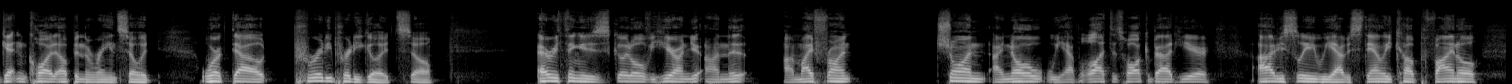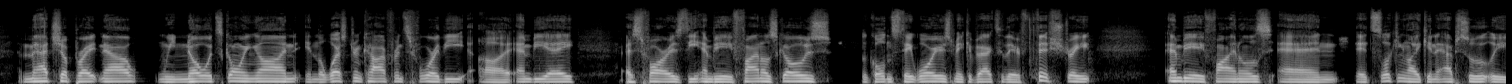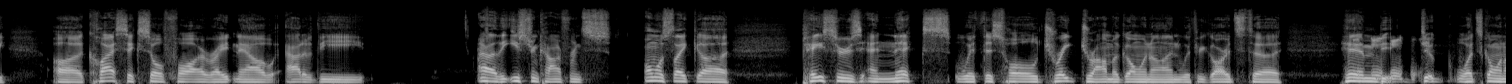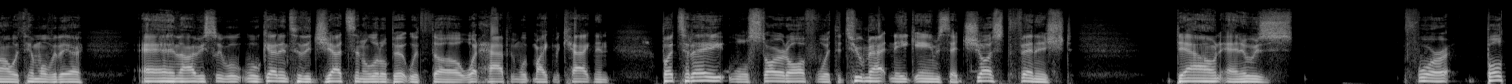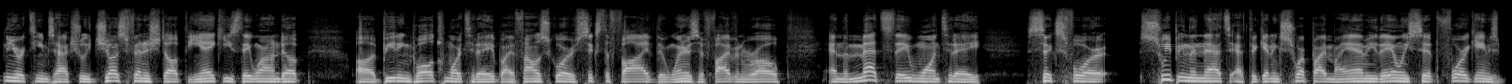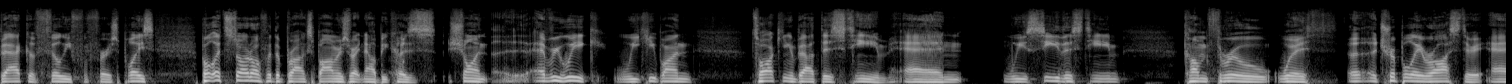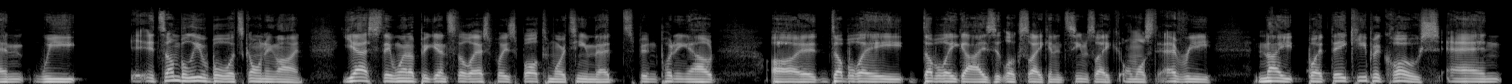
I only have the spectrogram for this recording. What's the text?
getting caught up in the rain. So it worked out pretty pretty good. So everything is good over here on your on the on my front. Sean, I know we have a lot to talk about here. Obviously, we have a Stanley Cup final matchup right now. We know what's going on in the Western Conference for the uh, NBA. As far as the NBA Finals goes, the Golden State Warriors make it back to their fifth straight NBA Finals, and it's looking like an absolutely uh, classic so far right now out of the out of the Eastern Conference, almost like uh, Pacers and Knicks with this whole Drake drama going on with regards to him, what's going on with him over there. And obviously, we'll, we'll get into the Jets in a little bit with uh, what happened with Mike Maccagnan. But today, we'll start off with the two matinee games that just finished down, and it was for both New York teams actually just finished up. The Yankees, they wound up uh, beating Baltimore today by a final score of six to five. They're winners of five in a row, and the Mets they won today six four, sweeping the Nets after getting swept by Miami. They only sit four games back of Philly for first place. But let's start off with the Bronx Bombers right now because Sean, uh, every week we keep on talking about this team, and we see this team come through with a, a AAA roster, and we it's unbelievable what's going on. Yes, they went up against the last place Baltimore team that's been putting out uh, double A double A guys. It looks like, and it seems like almost every night. But they keep it close, and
